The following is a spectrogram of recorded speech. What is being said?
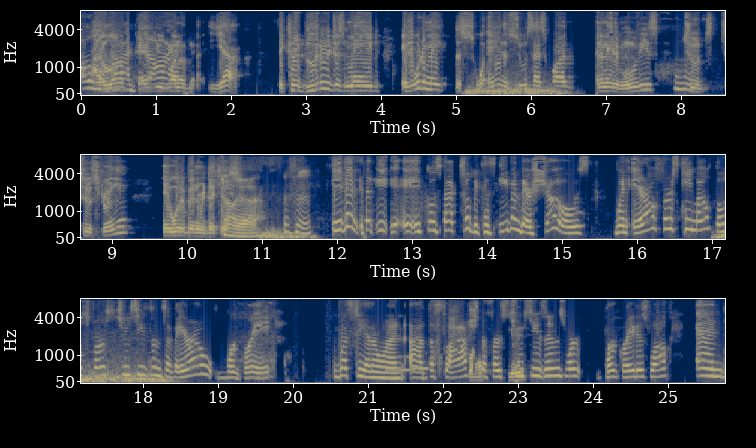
oh my I love god, they every are. one of them. Yeah, they could have literally just made if they were to make the any of the Suicide Squad animated movies Mm-hmm. to to screen, it would have been ridiculous. oh yeah hmm Even, but it, it, it goes back too because even their shows, when Arrow first came out, those first two seasons of Arrow were great. What's the other one? Uh, the Flash. Flash, The first two seasons were were great as well, and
